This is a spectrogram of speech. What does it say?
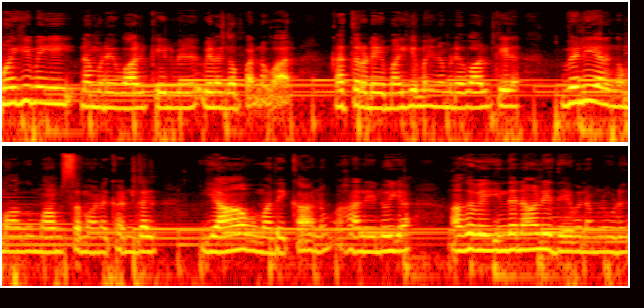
மகிமையை நம்முடைய வாழ்க்கையில் விளங்க பண்ணுவார். கத்தருடைய மகிமை நம்முடைய வாழ்க்கையில வெளியரங்கமாகும். மாம்சமான கண்கள் யாவும் அதை காணும். ஹாலிலுயா ஆகவே இந்த நாளே தேவன் நம்மளோடு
